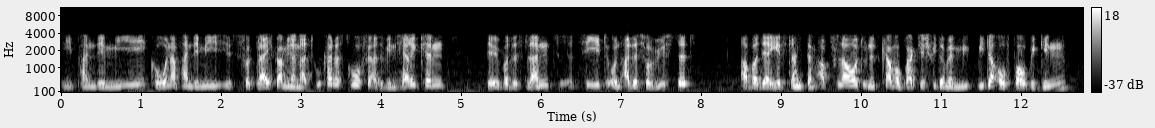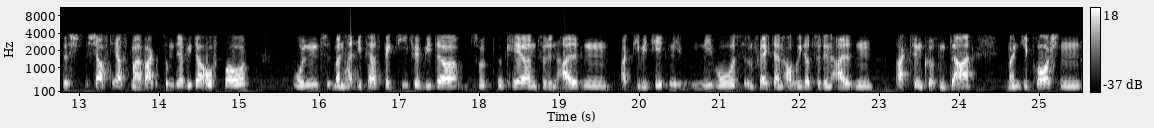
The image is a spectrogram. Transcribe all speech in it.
die Pandemie, Corona-Pandemie ist vergleichbar mit einer Naturkatastrophe, also wie ein Hurrikan, der über das Land zieht und alles verwüstet, aber der jetzt langsam abflaut und jetzt kann man praktisch wieder mit dem Wiederaufbau beginnen. Das schafft erstmal Wachstum, der Wiederaufbau. Und man hat die Perspektive, wieder zurückzukehren zu den alten Aktivitätsniveaus und vielleicht dann auch wieder zu den alten Aktienkursen. Klar, Manche Branchen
